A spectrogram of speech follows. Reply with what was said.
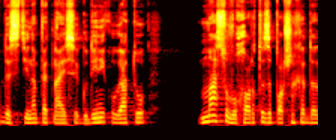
10 на 15 години, когато масово хората започнаха да,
